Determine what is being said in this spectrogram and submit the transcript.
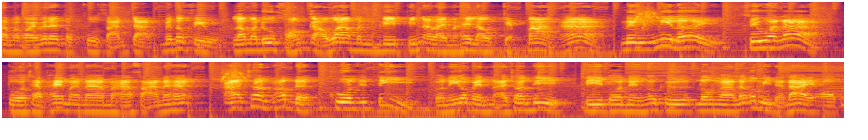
ธรรมกอยไม่ได้ตกสู่สารจาก Battlefield เรามาดูของเก่าว่ามันรีพินอะไรมาให้เราเก็บบ้าง อ่าหนึ่งนี่เลยซิวาน่าตัวแถบให้มานา มหาศาลนะฮะ อาชอน of the quality ตัวนี้ก็เป็นอาชอนที่ดีตัวหนึ่งก็คือลงมาแล้วก็มีแต่ได้ออกไป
